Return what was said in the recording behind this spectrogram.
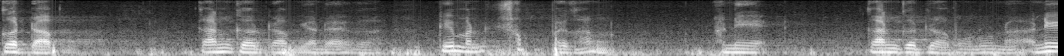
เกิดดับ การเกิดดับอย่างไรก็ที่มันซับไปข้างอันนี้การเกิดดับของรู้นะอันนี้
